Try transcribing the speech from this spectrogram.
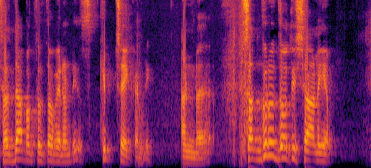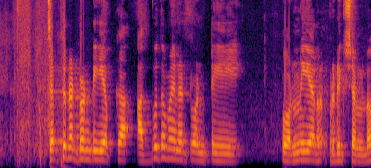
శ్రద్ధాభక్తులతో వినండి. స్కిప్ చేయకండి. అండ్ సద్గురు జ్యోతిషాలయం చెప్తున్నటువంటి యొక్క అద్భుతమైనటువంటి వన్ ఇయర్ ప్రొడిక్షన్లో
